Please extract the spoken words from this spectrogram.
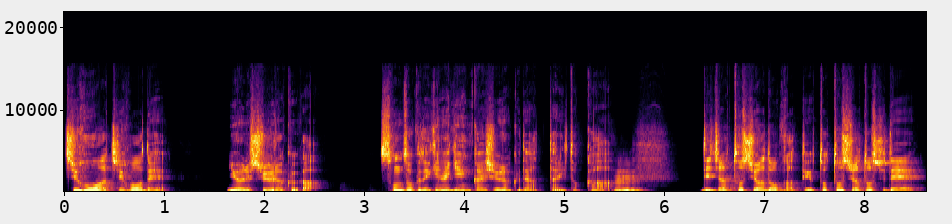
地方は地方で、いわゆる集落が存続できない限界集落であったりとか、うん、で、じゃあ都市はどうかっていうと、都市は都市で、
